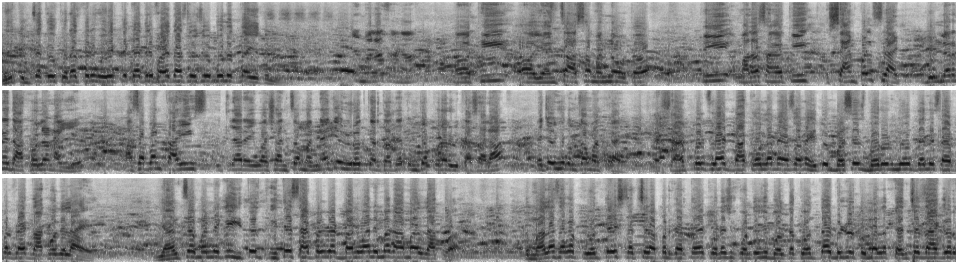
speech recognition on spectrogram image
म्हणजे तुमच्या कोणाच तरी वैयक्तिक काहीतरी फायदा असल्याशिवाय बोलत नाहीये तुम्ही. मला सांगा की यांचं असं म्हणणं होतं की मला सांगा की सॅम्पल फ्लॅट बिल्डरने दाखवला नाहीये. असं पण काही इथल्या रहिवाशांचं म्हणणं जे विरोध करतात ते तुमच्या पुनर्विकासाला. त्याच्याविषयी तुमचं मत काय? सॅम्पल फ्लॅट दाखवला नाही असं नाही इथून बसेस भरून घेऊन त्यांनी सॅम्पल फ्लॅट दाखवलेला आहे. यांचं म्हणणं की इथं इथे सॅम्पल फ्लॅट बनवा आणि मग आम्हाला दाखवा. तर मला सांगा कोणतंही स्ट्रक्चर आपण करताय कोणाशी कोणत्याशी बोलता कोणताही बिल्डर तुम्हाला त्यांच्या जागेवर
